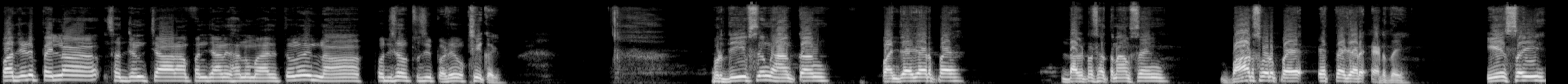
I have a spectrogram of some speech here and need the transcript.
ਪਰ ਜਿਹੜੇ ਪਹਿਲਾਂ ਸੱਜਣ, ਚਾਰਾਂ, ਪੰਜਾਂ ਨੇ ਸਾਨੂੰ ਮਾਇਆ ਦਿੱਤੀ, ਉਹਨਾਂ ਦੇ ਨਾਂ ਫੌਜੀ ਸਾਹਿਬ ਤੁਸੀਂ ਪੜਿਓ ਠੀਕ ਹੈ ਜੀ। ਪ੍ਰਦੀਪ ਸਿੰਘ ਹਾਂਕੰਗ 5000 ਰੁਪਏ। ਡਾਕਟਰ ਸਤਨਾਮ ਸਿੰਘ 1200 ਰੁਪਏ 1000 ਐਟ ਦੇ। ਏਐਸਆਈ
